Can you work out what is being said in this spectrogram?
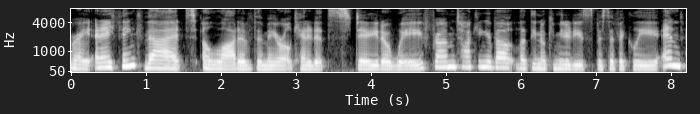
Right. And I think that a lot of the mayoral candidates stayed away from talking about Latino communities specifically. And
